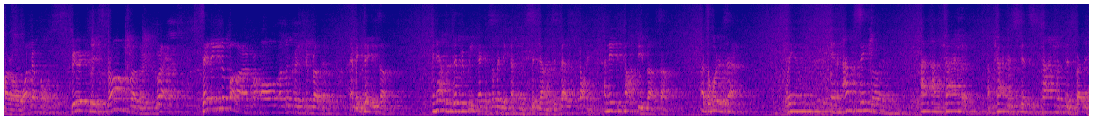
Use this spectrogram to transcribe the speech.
are a wonderful, spiritually strong brother in Christ, setting the bar for all other Christian brothers. Let me tell you something. It happens every week. I get somebody come and sit down and say, Pastor Tony, I need to talk to you about something. I said, what is that? Well, and I'm single. I, I'm trying to I'm trying to spend some time with this brother.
